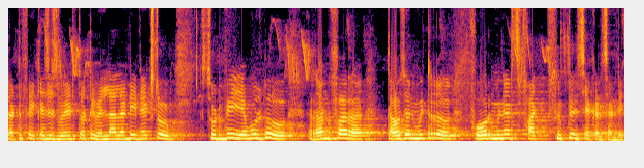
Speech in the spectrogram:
థర్టీ ఫైవ్ కేజీస్ వెయిట్ తోటి వెళ్ళాలండి. Next should be able to run for thousand metre four minutes fifteen seconds అండి.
